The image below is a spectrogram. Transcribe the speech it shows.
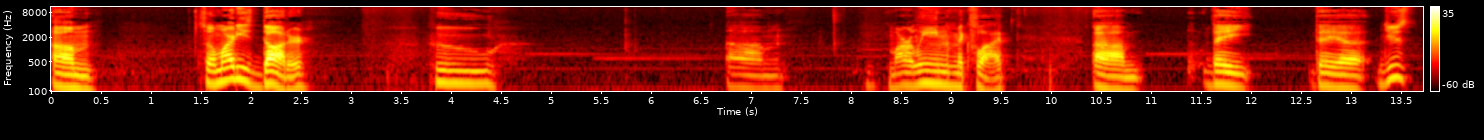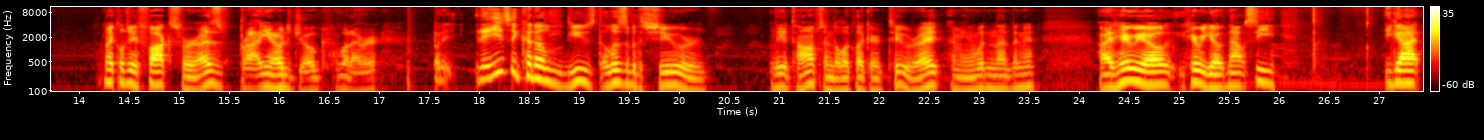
um, so Marty's daughter, who, um, Marlene McFly, um, they they uh, used Michael J. Fox for as you know a joke, whatever. But it, they easily could have used Elizabeth Shue or Lea Thompson to look like her too, right? I mean, wouldn't that have been it? All right, here we go. Here we go. Now, see, you got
